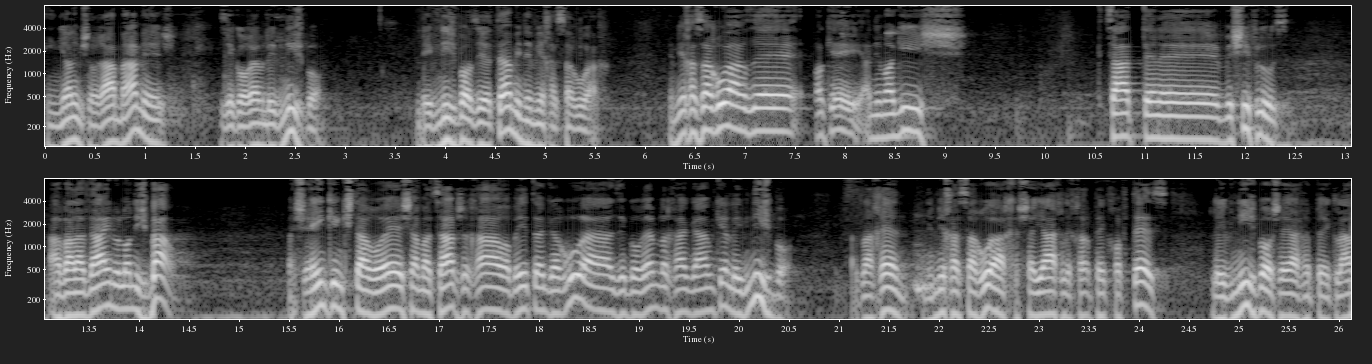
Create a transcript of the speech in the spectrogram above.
עניונים של רע ממש, זה גורם לבנישבו. לבנישבו זה יותר מנמיכס הרוח. מיחס הרוח זה, אוקיי, אני מרגיש קצת אה, בשיפלוס, אבל עדיין הוא לא נשבר. מה שאין כן כשאתה רואה שהמצב שלך הוא הרבה יותר גרוע, זה גורם לך גם כן לב נשבו. אז לכן, נמיכס הרוח שייך לפרק חופטס, לב נשבו שייך לפרק ל',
